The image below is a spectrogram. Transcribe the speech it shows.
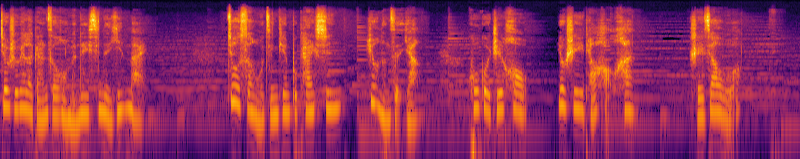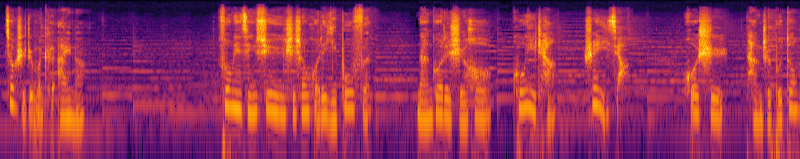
就是为了赶走我们内心的阴霾。就算我今天不开心，又能怎样？哭过之后。又是一条好汉，谁叫我就是这么可爱呢？负面情绪是生活的一部分，难过的时候哭一场，睡一觉，或是躺着不动，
